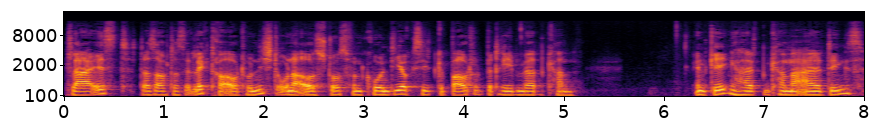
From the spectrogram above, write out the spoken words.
Klar ist, dass auch das Elektroauto nicht ohne Ausstoß von Kohlendioxid gebaut und betrieben werden kann. Entgegenhalten kann man allerdings,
